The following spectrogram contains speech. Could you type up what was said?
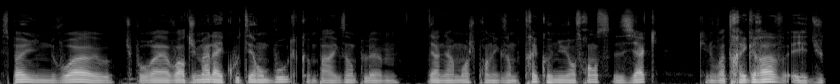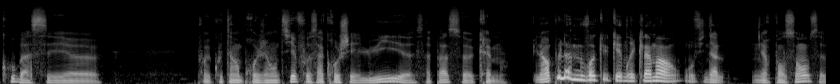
c'est pas une voix euh, que tu pourrais avoir du mal à écouter en boucle, comme par exemple, euh, dernièrement, je prends l'exemple très connu en France, Ziak, qui est une voix très grave, et du coup, bah, c'est. euh, pour écouter un projet entier, faut s'accrocher. Lui, euh, ça passe euh, crème. Il a un peu la même voix que Kendrick Lamar, hein, au final. En y repensant, il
